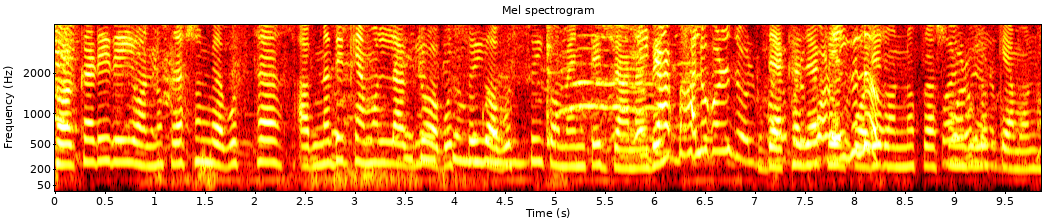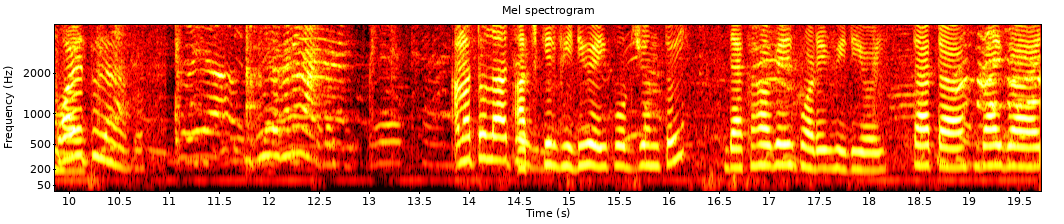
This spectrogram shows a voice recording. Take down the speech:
সরকারের এই অন্নপ্রাশন ব্যবস্থা আপনাদের কেমন লাগল? অবশ্যই অবশ্যই কমেন্টে জানাবেন। দেখা যাক এই পরের অন্নপ্রাশনগুলো কেমন হয়। আমার তোলা আজকের ভিডিও এই পর্যন্তই। দেখা হবে এর পরের ভিডিওয়। Tata bye bye.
